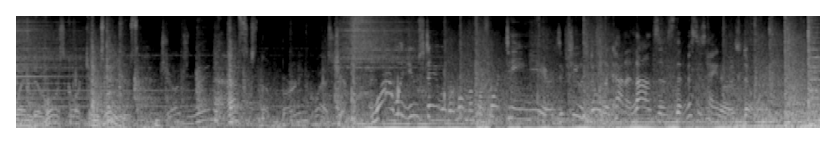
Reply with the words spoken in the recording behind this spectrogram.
When divorce court continues, Judge Lynn asks the burning question. Why would you stay with a woman for 14 years if she was doing the kind of nonsense that Mrs. Hayner is doing?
